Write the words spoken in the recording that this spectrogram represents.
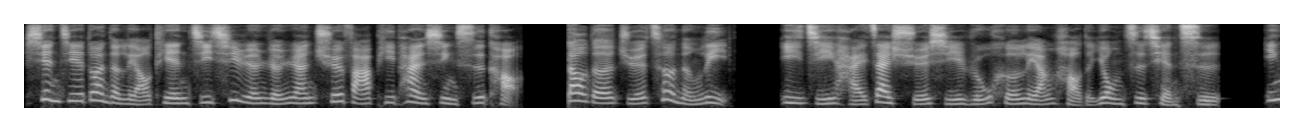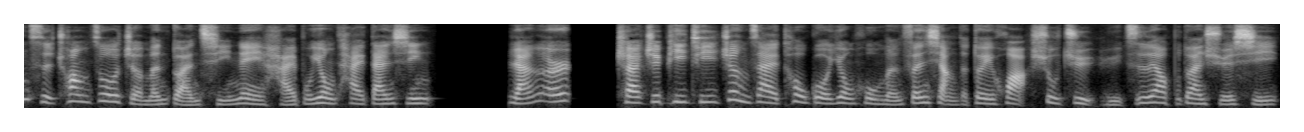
现阶段的聊天机器人仍然缺乏批判性思考、道德决策能力，以及还在学习如何良好的用字遣词。因此，创作者们短期内还不用太担心。然而，ChatGPT 正在透过用户们分享的对话数据与资料不断学习。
